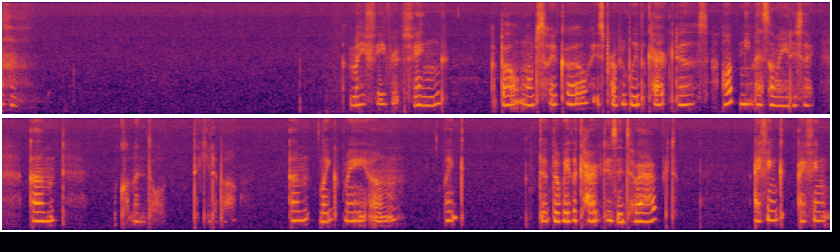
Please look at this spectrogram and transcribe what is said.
My favorite thing about Mob Psycho is probably the characters. Oh, 2名様いらっしゃい。Um, コメントできれば。Um, like my, um, like, the, the way the characters interact. I think, I think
